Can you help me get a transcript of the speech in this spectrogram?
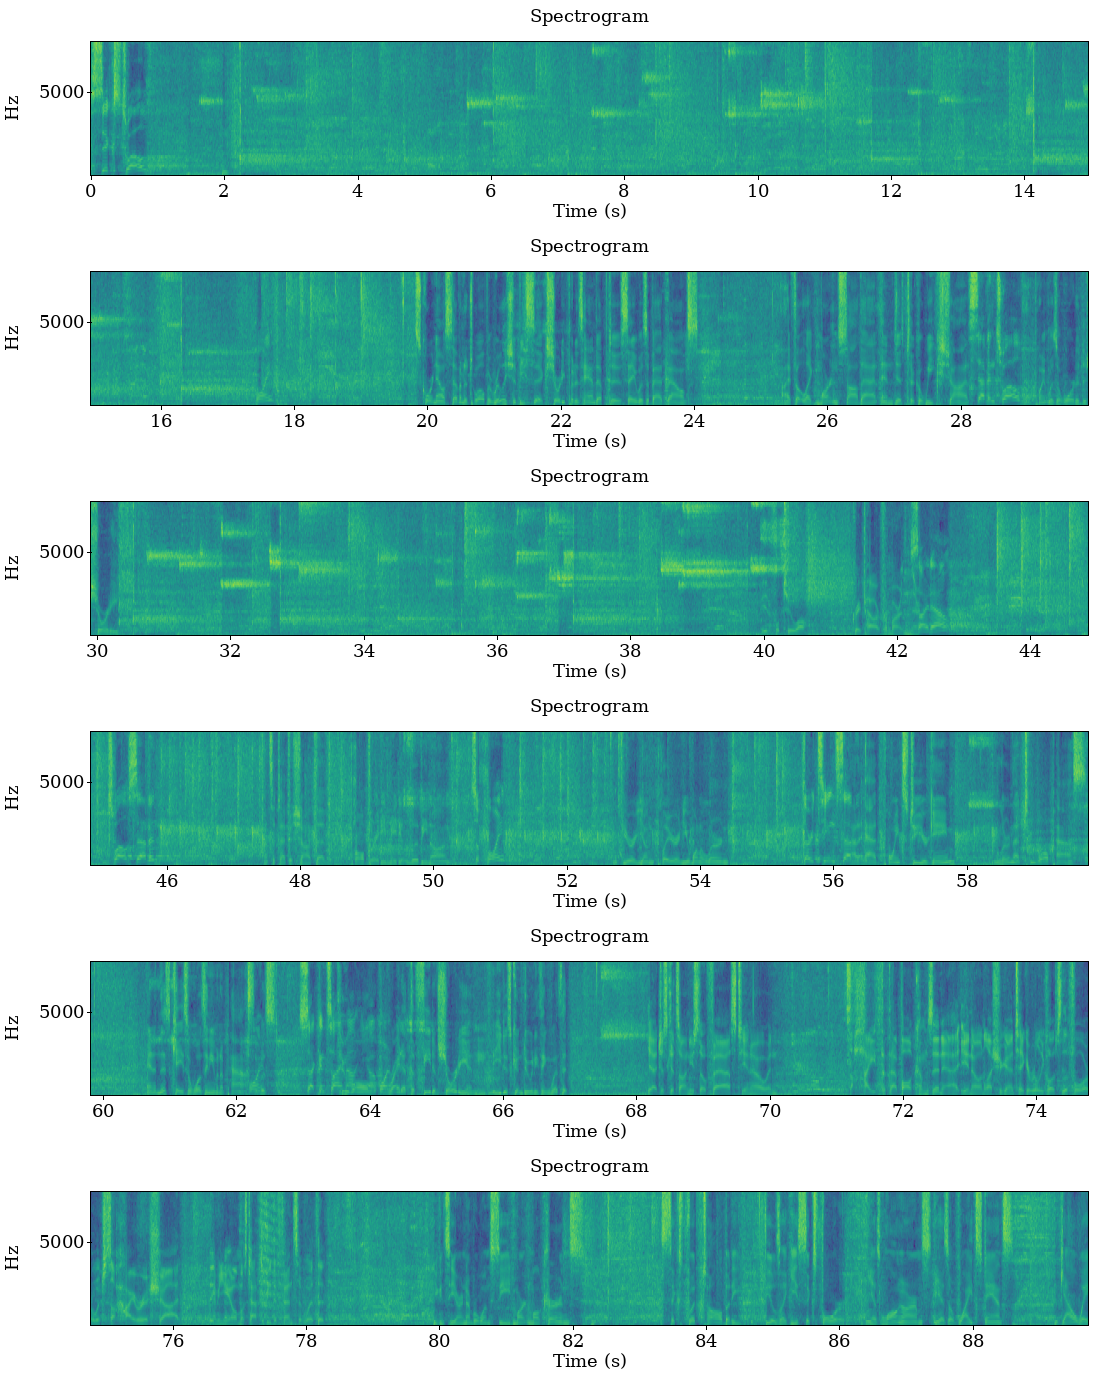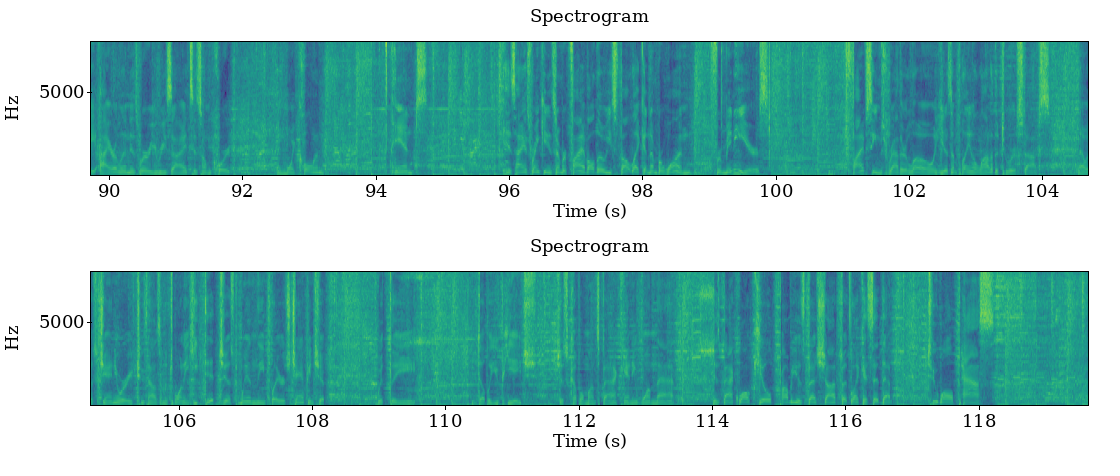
Six, 12. Point. Score now 7 to 12. It really should be 6. Shorty put his hand up to say it was a bad bounce. I felt like Martin saw that and just took a weak shot. 7, 12. Point was awarded to Shorty. Beautiful two all. Great power from Martin there. Side out. 12, 7. That's the type of shot that Paul Brady made a living on. It's a point. If you're a young player and you want to learn 13, how to add points to your game, learn that two-wall pass. And in this case, it wasn't even a pass. It was Second time two out. you wall got one right at the feet of Shorty, and he just couldn't do anything with it. Yeah, it just gets on you so fast, you know, and the height that that ball comes in at, you know, unless you're going to take it really close to the floor, which is a high risk shot. I mean, you almost have to be defensive with it. You can see our number one seed, Martin Mulkerrin, six foot tall, but he feels like he's six four. He has long arms. He has a wide stance. Galway, Ireland is where he resides, his home court in Moycullen. And his highest ranking is number five, although he's felt like a number one for many years. Five seems rather low. He doesn't play in a lot of the tour stops. That was January 2020. He did just win the Players' Championship with the WPH just a couple months back, and he won that. His back wall kill, probably his best shot, but like I said, that two wall pass,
